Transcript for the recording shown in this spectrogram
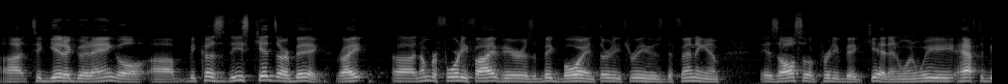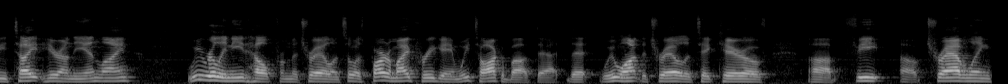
uh, to get a good angle uh, because these kids are big, right? Uh, number 45 here is a big boy, and 33 who's defending him is also a pretty big kid. And when we have to be tight here on the end line, we really need help from the trail. And so, as part of my pregame, we talk about that that we want the trail to take care of uh, feet, of traveling,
